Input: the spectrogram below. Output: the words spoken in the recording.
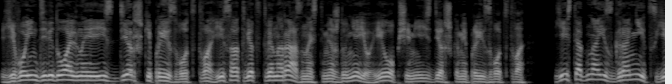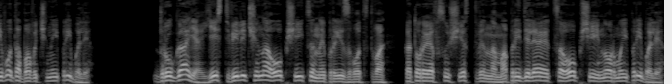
Его индивидуальные издержки производства и, соответственно, разность между нею и общими издержками производства есть одна из границ его добавочной прибыли. Другая есть величина общей цены производства, которая в существенном определяется общей нормой прибыли.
